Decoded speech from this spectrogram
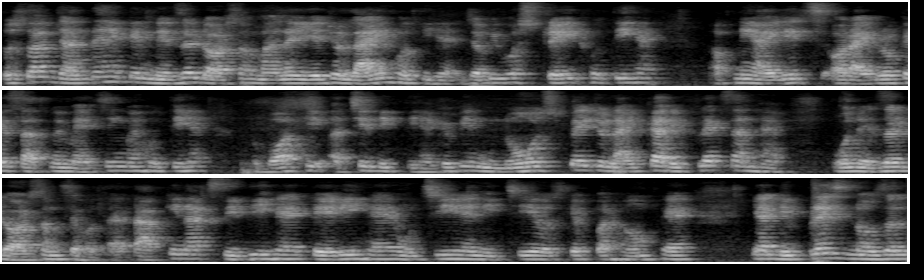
दोस्तों, आप जानते हैं कि नेजल डॉर्सम माने ये जो लाइन होती है, जब भी वो स्ट्रेट होती है, अपनी आईलिड्स और आईब्रो के साथ में मैचिंग में होती है तो बहुत ही अच्छी दिखती है, क्योंकि नोज़ पे जो लाइट का रिफ्लेक्शन है, वो नेजल डॉर्सम से होता है। तो आपकी नाक सीधी है, टेढ़ी है, ऊँची है, नीची है, उसके ऊपर हम्प है, या डिप्रेस नोजल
